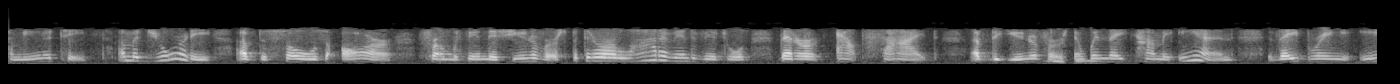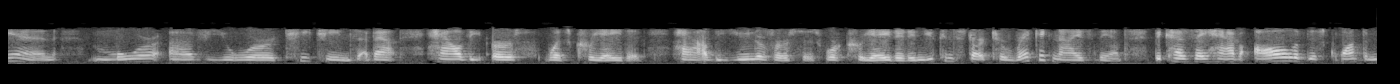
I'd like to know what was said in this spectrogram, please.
community, a majority of the souls are from within this universe, but there are a lot of individuals that are outside of the universe. And when they come in, they bring in more of your teachings about how the earth was created, how the universes were created, and you can start to recognize them because they have all of this quantum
